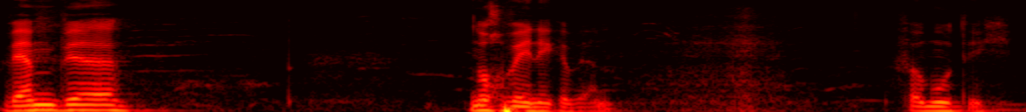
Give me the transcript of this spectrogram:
werden wir noch weniger werden, vermute ich.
